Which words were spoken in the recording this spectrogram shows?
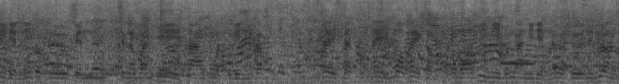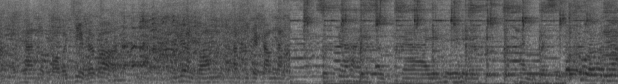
ดีเด่นนี้ก็คือเป็นเป็นรางวัลที่ทางจังหวัดสุรินทร์นะครับ ได้จัดให้มอบให้กับกมที่มีผลงานดีเด่นนั่นก็คือในเรื่องการประกอบอาชีพ แล้วก็ในเรื่องของทำกิจกรรมต่างสุขกายสุขใจท่านประสิทธิ์พวกเรา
